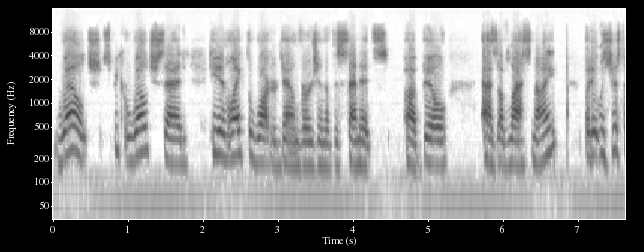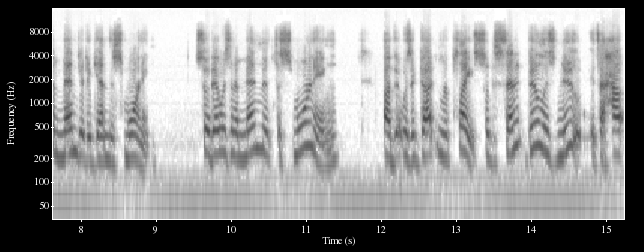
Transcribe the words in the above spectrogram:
Welch, Speaker Welch said he didn't like the watered down version of the Senate's uh, bill as of last night but it was just amended again this morning. So there was an amendment this morning uh, that was a gut and replace. So the Senate bill is new. It's a how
